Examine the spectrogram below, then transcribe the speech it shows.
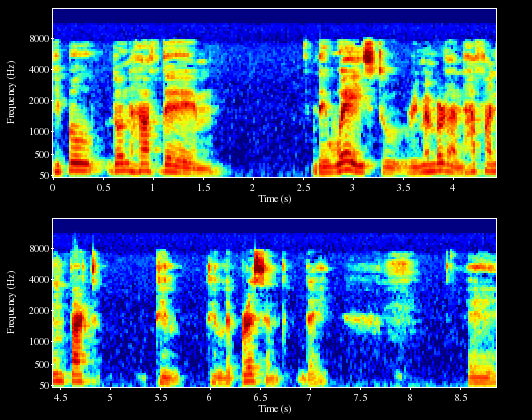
People don't have the, the ways to remember and have an impact till, till the present day. Uh,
